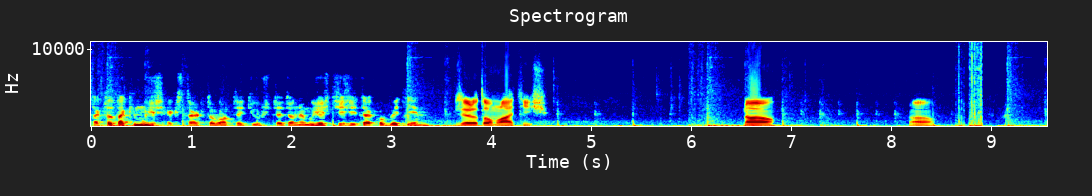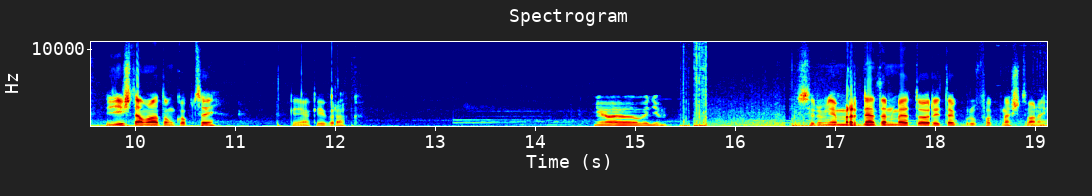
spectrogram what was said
tak to taky můžeš extraktovat teď už. Teď to nemůžeš těžit jakoby tím. že do toho mlátíš. No jo. No. Vidíš tam na tom kopci? Tak je nějaký vrak. Jo, jo, vidím. Když se do mě mrdne ten meteorit, tak budu fakt naštvaný.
